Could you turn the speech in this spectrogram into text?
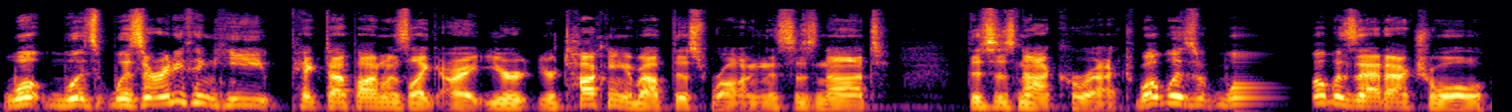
What was was there anything he picked up on? Was like, all right, you're you're talking about this wrong. This is not this is not correct. What was what, what was that actual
